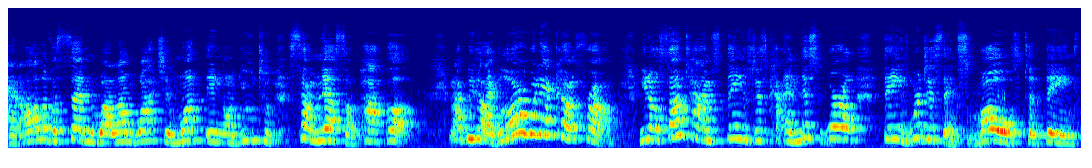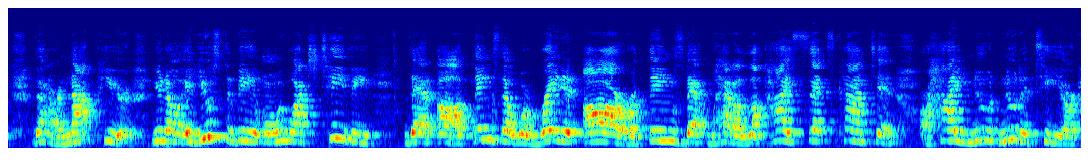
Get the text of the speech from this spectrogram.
And all of a sudden, while I'm watching one thing on YouTube, something else will pop up. And I'd be like, Lord, where'd that come from? You know, sometimes things just kind in this world, things we're just exposed to things that are not pure. You know, it used to be when we watched TV that uh, things that were rated R or things that had a lot high sex content or high nude, nudity or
